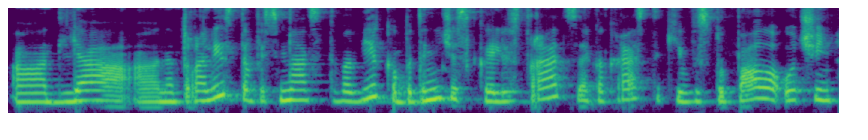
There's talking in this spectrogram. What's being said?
а, для а, натуралистов XVIII века ботаническая иллюстрация как раз-таки выступала очень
